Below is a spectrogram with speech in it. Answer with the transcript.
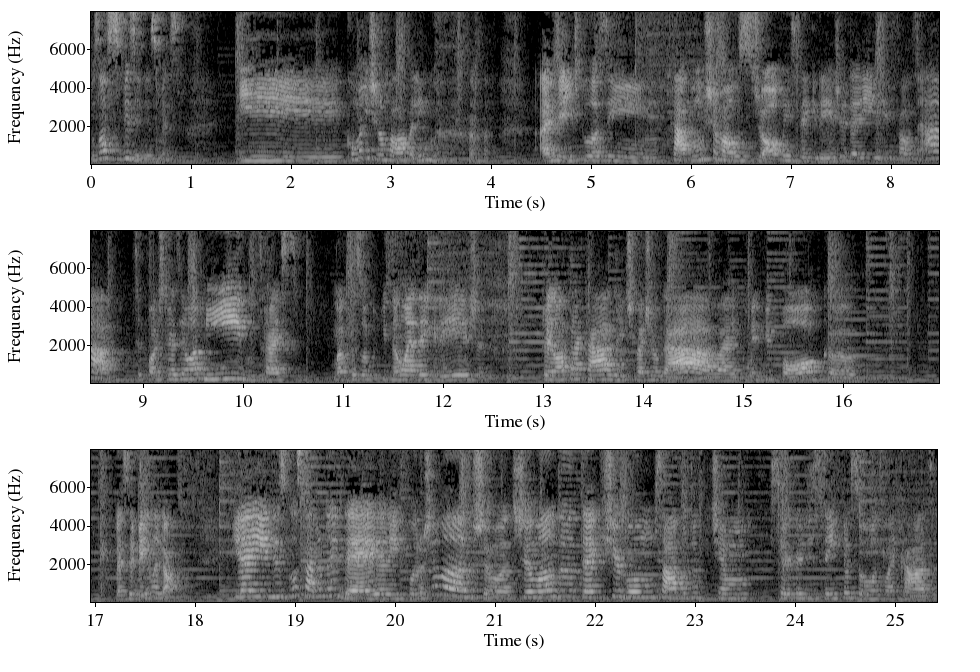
Os nossos vizinhos mesmo. E como a gente não falava língua, a gente falou assim, tá, vamos chamar os jovens da igreja, daí ele fala assim, ah, você pode trazer um amigo, traz uma pessoa que não é da igreja pra ir lá pra casa, a gente vai jogar, vai comer pipoca, vai ser bem legal. E aí eles gostaram da ideia e foram chamando, chamando, chamando, até que chegou num sábado que tinha cerca de 100 pessoas lá em casa.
